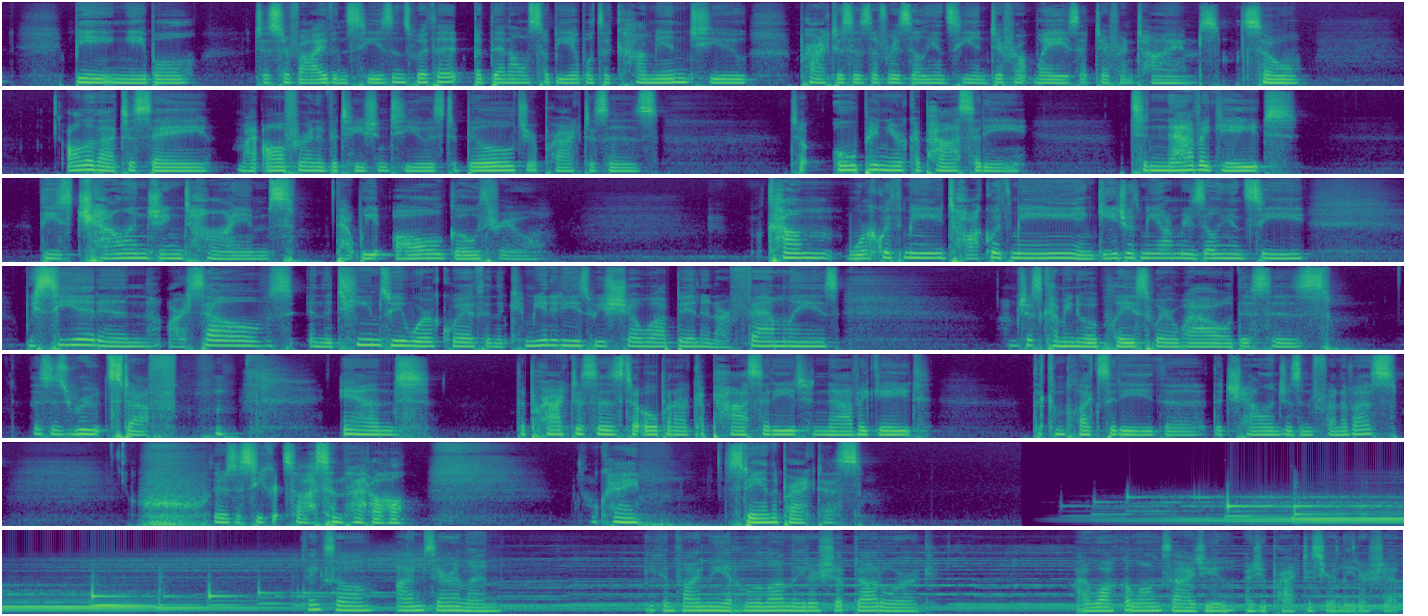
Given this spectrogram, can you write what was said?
being able to survive in seasons with it, but then also be able to come into practices of resiliency in different ways at different times. So, all of that to say, my offer and invitation to you is to build your practices, to open your capacity to navigate these challenging times that we all go through. Come work with me, talk with me, engage with me on resiliency. We see it in ourselves, in the teams we work with, in the communities we show up in, in our families. I'm just coming to a place where, wow, this is this is root stuff. and the practices to open our capacity to navigate the complexity, the, the challenges in front of us. Whew, there's a secret sauce in that all. Okay, stay in the practice. Thanks all. I'm Sarah Lynn. You can find me at hulanleadership.org I walk alongside you as you practice your leadership.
